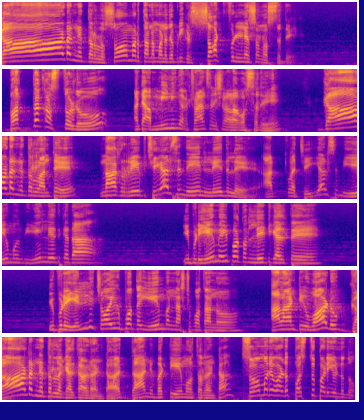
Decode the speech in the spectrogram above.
గాఢ నిద్రలో సోమరితనం అనేటప్పుడు ఇక్కడ షార్ట్ఫుల్నెస్ అని వస్తుంది. బద్ధకస్తుడు అంటే ఆ మీనింగ్ ట్రాన్స్లేషన్ అలాగ వస్తుంది. గాఢ నిద్రలో అంటే నాకు రేపు చేయాల్సింది ఏం లేదులే. అట్లా చేయాల్సింది ఏముంది? ఏం లేదు కదా. ఇప్పుడు ఏమైపోతుంది లేట్కి వెళ్తే ఇప్పుడు వెళ్ళి చోయకపోతే ఏం నష్టపోతాను? అలాంటి వాడు గాఢ నిద్రలోకి వెళ్తాడంట. దాన్ని బట్టి ఏమవుతాడంట? సోమరివాడు పస్తు పడి ఉండును.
